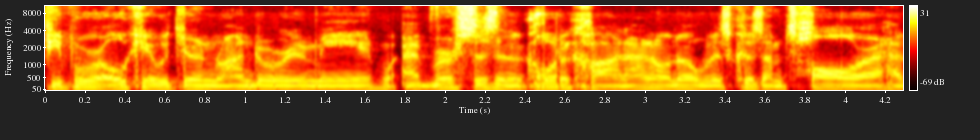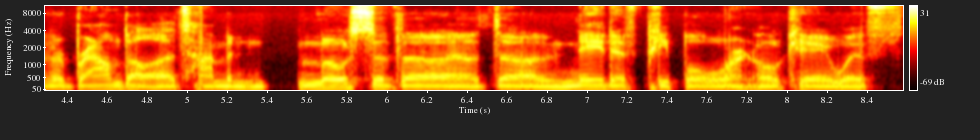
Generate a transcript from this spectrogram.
people were okay with doing randori to me versus in the Kodokan. I don't know if it's because I'm tall or I have a brown belt at the time, and most of the the native people weren't okay with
